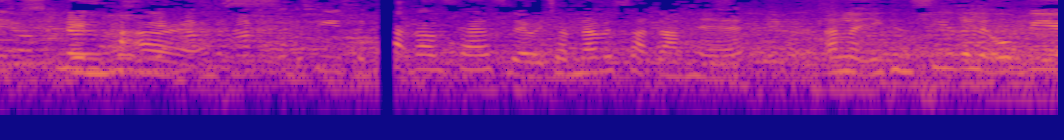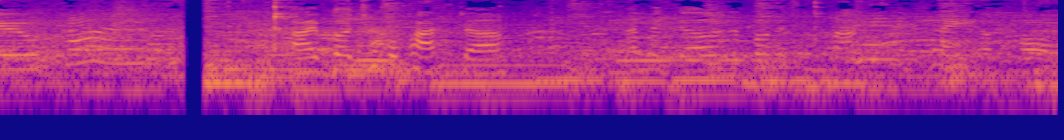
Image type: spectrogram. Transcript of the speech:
It's in no, Paris. have to have the cheese. sat downstairs today, which I've never sat down here. And look, you can see the little view. Hi. I've got chocolate pasta. And the girls have got this massive plate of hot.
